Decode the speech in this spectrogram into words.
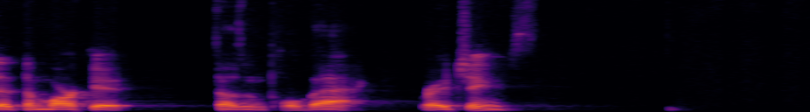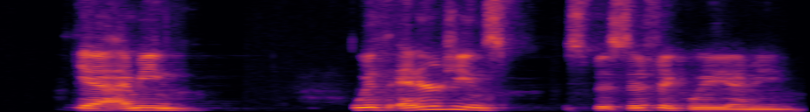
that the market doesn't pull back, right, James? Yeah, I mean, with energy and specifically, I mean,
